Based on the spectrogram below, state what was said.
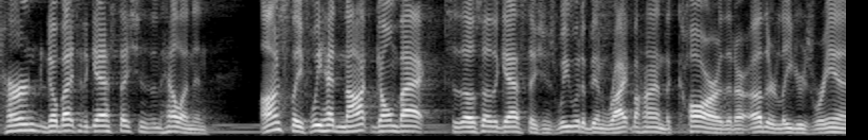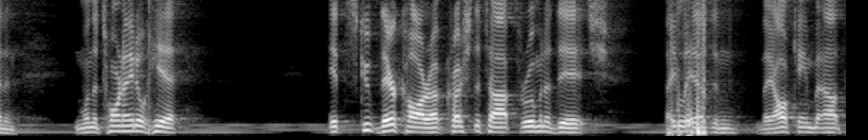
turn and go back to the gas stations in Helen. And honestly, if we had not gone back to those other gas stations, we would have been right behind the car that our other leaders were in. And when the tornado hit, it scooped their car up, crushed the top, threw them in a ditch. They lived and they all came out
